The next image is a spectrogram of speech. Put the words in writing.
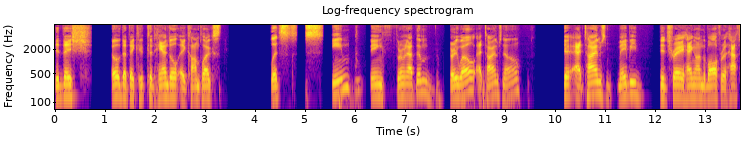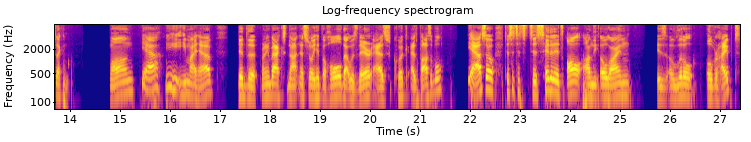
Did they show that they could, could handle a complex blitz scheme being thrown at them very well? At times, no. At times, maybe did Trey hang on the ball for a half second long? Yeah, he he might have. Did the running backs not necessarily hit the hole that was there as quick as possible? Yeah. So to to, to say that it's all on the O line is a little overhyped.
